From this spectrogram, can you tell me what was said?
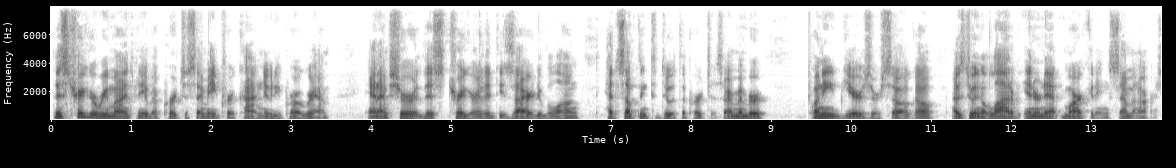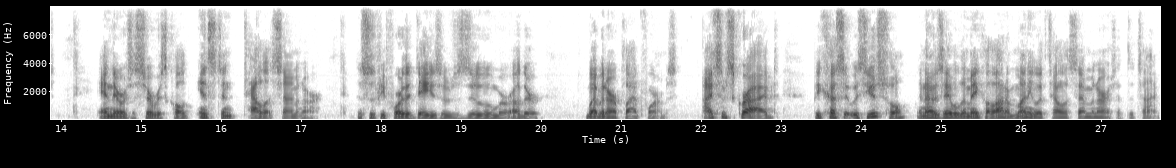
This trigger reminds me of a purchase I made for a continuity program and I'm sure this trigger, the desire to belong, had something to do with the purchase. I remember 20 years or so ago, I was doing a lot of internet marketing seminars. and there was a service called Instant Teleseminar. This was before the days of Zoom or other webinar platforms. I subscribed because it was useful and I was able to make a lot of money with teleseminars at the time.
